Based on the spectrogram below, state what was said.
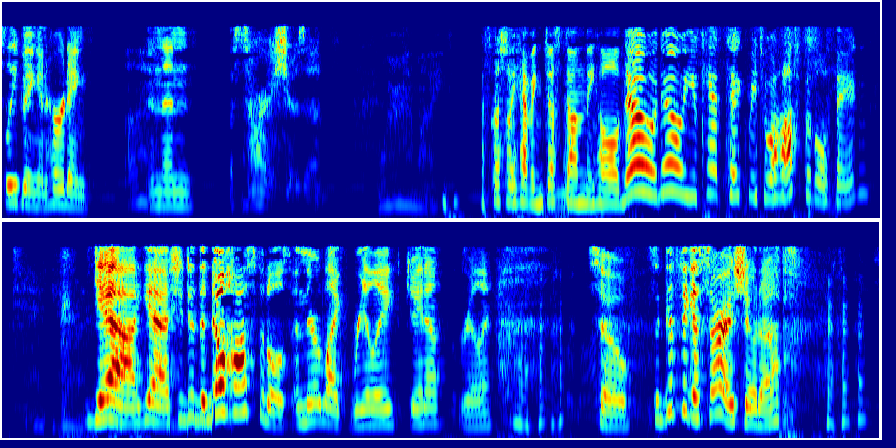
sleeping and hurting. And then Asara shows up. Where am I? Especially having just done the whole no, no, you can't take me to a hospital thing. Yeah, yeah, she did the no hospitals, and they're like, really, Jaina, really? So it's a good thing Asara showed up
